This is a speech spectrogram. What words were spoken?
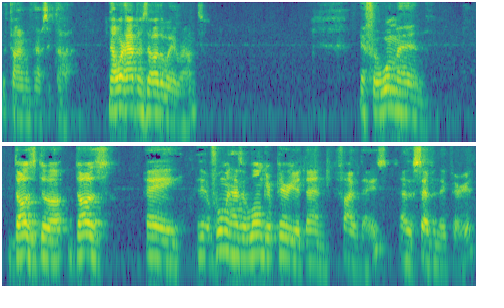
the time of tahara. Now, what happens the other way around? If a woman does the does a if a woman has a longer period than five days, has a seven day period,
